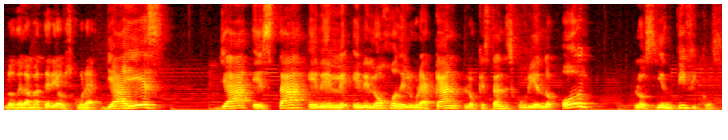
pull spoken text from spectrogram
Lo de la materia oscura. Ya es. Ya está en el, en el ojo del huracán lo que están descubriendo hoy los científicos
